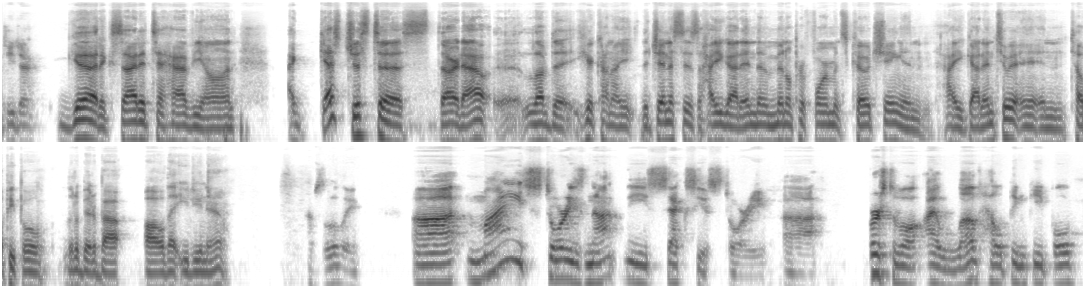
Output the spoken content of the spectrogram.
Doing, TJ? Good. Excited to have you on. I guess just to start out, uh, love to hear kind of the genesis of how you got into mental performance coaching and how you got into it, and, and tell people a little bit about all that you do now. Absolutely. Uh, my story is not the sexiest story. Uh, first of all, I love helping people,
